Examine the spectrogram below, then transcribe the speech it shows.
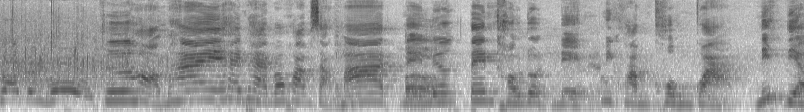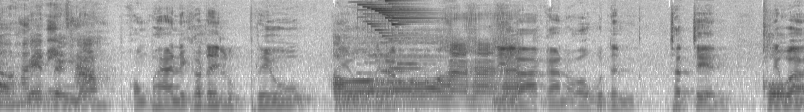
ชอบทั้งคู่ คือหอมให้ให้แพนเพราะความสามารถในเรื่องเต้นเขาโดดเด่นมีความคมกว่านิดเดียวเท่านั้นนิเอดหนึ่งงค่ะ เนอะของแพนนี่เขาได้ลูกพริ้วพริ้วนะครับอ๋อฮะฮะฮะ ลีลาการออกอาวุธนั้นชัดเจนคม เรียกว่า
